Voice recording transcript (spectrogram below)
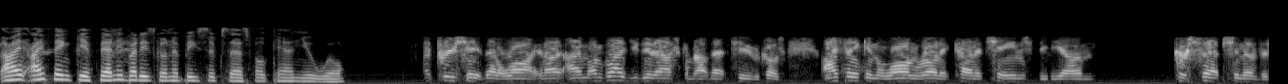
I I think if anybody's going to be successful, Ken, you will. I appreciate that a lot, and I, I'm, I'm glad you did ask about that too, because I think in the long run it kind of changed the um, perception of the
